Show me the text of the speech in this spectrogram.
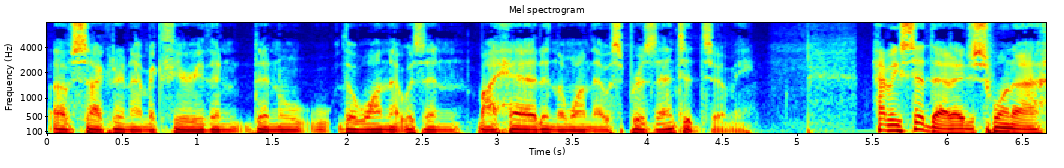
of psychodynamic theory than than the one that was in my head and the one that was presented to me. Having said that, I just want to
